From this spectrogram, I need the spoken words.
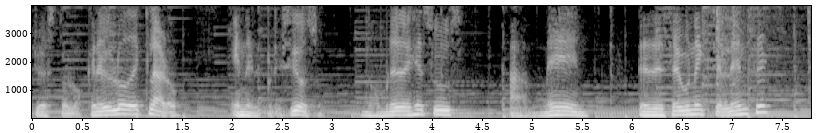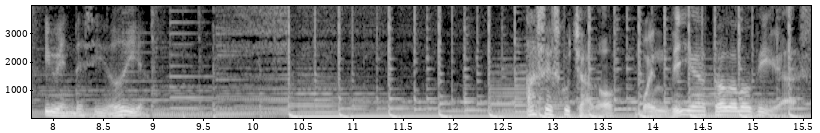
Yo esto lo creo y lo declaro en el precioso nombre de Jesús. Amén. Te deseo un excelente y bendecido día. Has escuchado Buen Día Todos los Días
